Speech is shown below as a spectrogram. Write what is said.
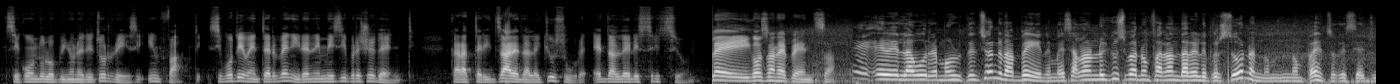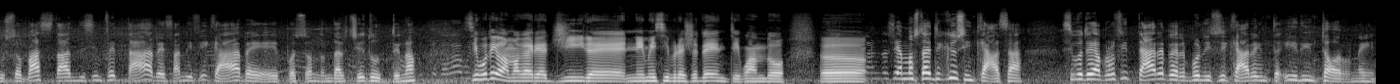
Secondo l'opinione dei torresi, infatti, si poteva intervenire nei mesi precedenti, caratterizzate dalle chiusure e dalle restrizioni. Lei cosa ne pensa? E, e il lavoro e manutenzione va bene, ma saranno chiusi per non far andare le persone, non, non penso che sia giusto, basta disinfettare, sanificare e possono andarci tutti, no? Si poteva magari agire nei mesi precedenti quando... Eh... Quando siamo stati chiusi in casa, si poteva approfittare per bonificare i dintorni.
